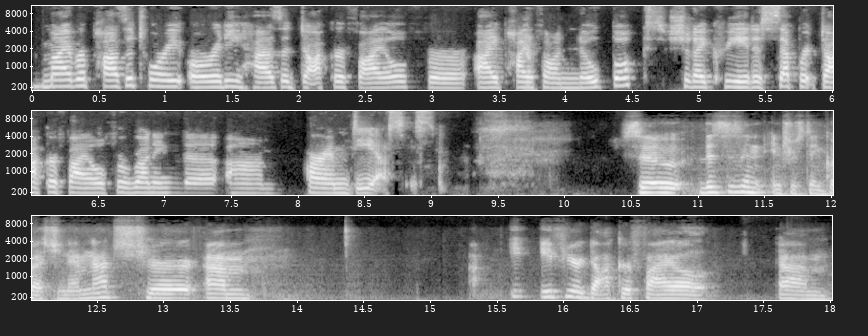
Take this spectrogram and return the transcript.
my repository already has a Docker file for IPython notebooks. Should I create a separate Docker file for running the um, RMDSs? So this is an interesting question. I'm not sure um, if your Docker file um,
